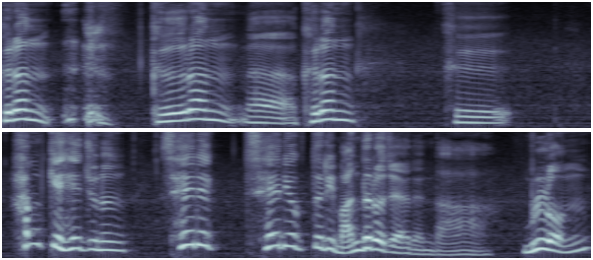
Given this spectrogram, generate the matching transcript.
그런 그런 어, 그런 그 함께 해주는 세력 세력들이 만들어져야 된다. 물론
